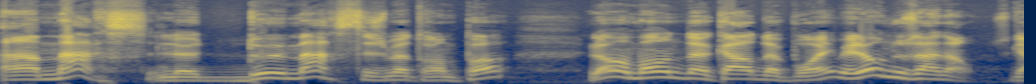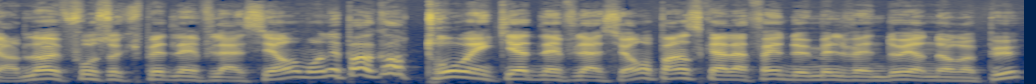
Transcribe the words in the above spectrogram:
En mars, le 2 mars, si je me trompe pas, là, on monte d'un quart de point, mais là, on nous annonce. Regarde, là, il faut s'occuper de l'inflation, mais on n'est pas encore trop inquiet de l'inflation. On pense qu'à la fin 2022, il n'y en aura plus.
